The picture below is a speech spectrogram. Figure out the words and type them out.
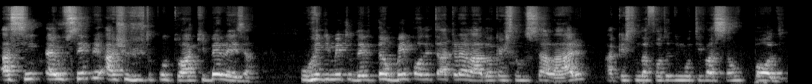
assim, eu sempre acho justo pontuar que beleza. O rendimento dele também pode estar atrelado à questão do salário, à questão da falta de motivação, pode.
